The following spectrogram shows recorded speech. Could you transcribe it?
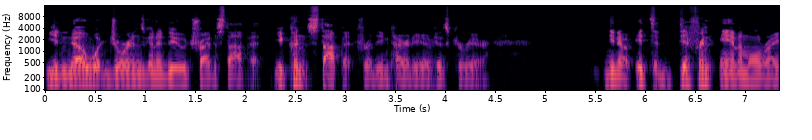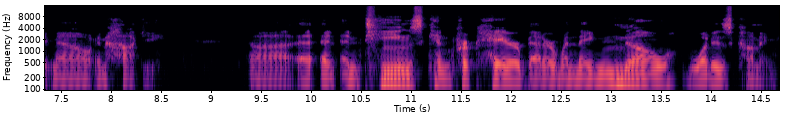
you know what Jordan's going to do, try to stop it. You couldn't stop it for the entirety of his career. You know, it's a different animal right now in hockey. Uh, and, and teams can prepare better when they know what is coming.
